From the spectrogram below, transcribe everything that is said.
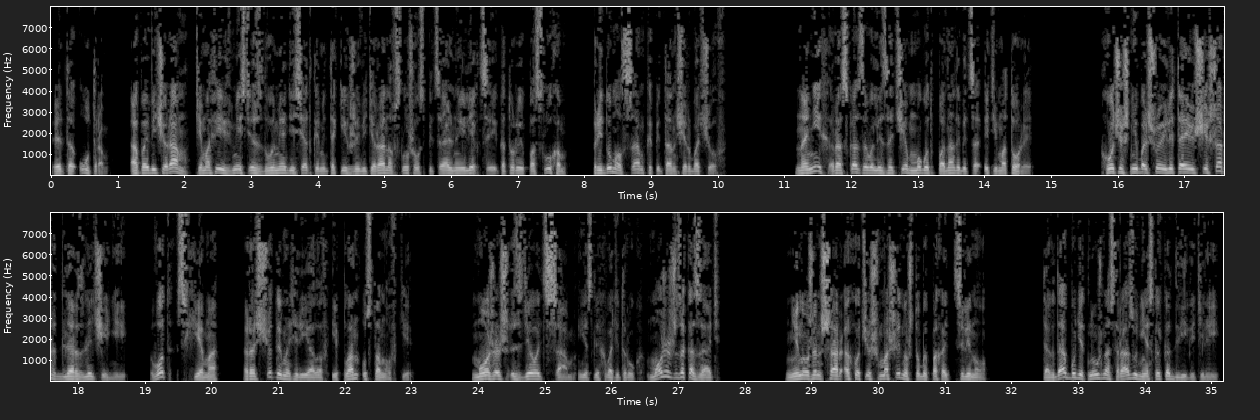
Это утром. А по вечерам Тимофей вместе с двумя десятками таких же ветеранов слушал специальные лекции, которые, по слухам, придумал сам капитан Щербачев. На них рассказывали, зачем могут понадобиться эти моторы. Хочешь небольшой летающий шар для развлечений? Вот схема, расчеты материалов и план установки. Можешь сделать сам, если хватит рук. Можешь заказать. Не нужен шар, а хочешь машину, чтобы пахать целину. Тогда будет нужно сразу несколько двигателей.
